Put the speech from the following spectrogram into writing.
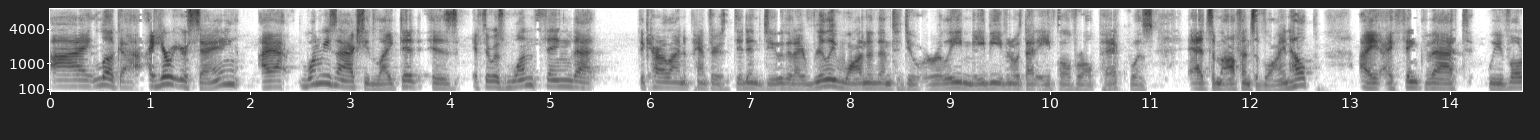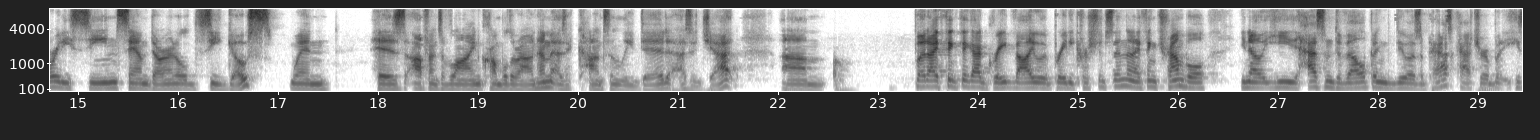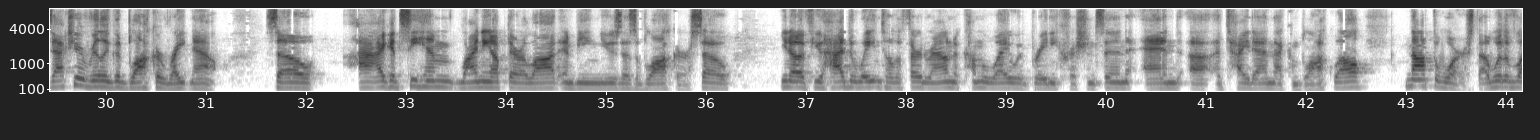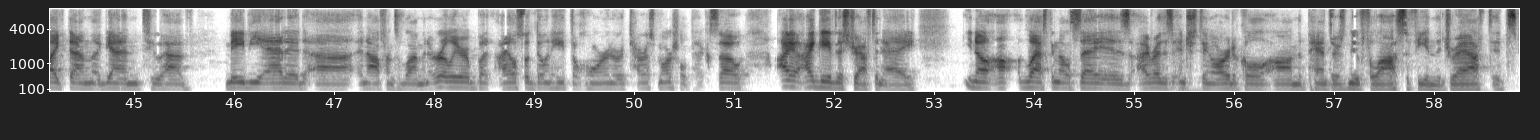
I look. I, I hear what you're saying. I one reason I actually liked it is if there was one thing that the Carolina Panthers didn't do that I really wanted them to do early, maybe even with that eighth overall pick, was add some offensive line help. I, I think that we've already seen Sam Darnold see ghosts when his offensive line crumbled around him, as it constantly did as a Jet. Um, but I think they got great value with Brady Christensen, and I think Tremble, you know, he has some developing to do as a pass catcher, but he's actually a really good blocker right now. So I could see him lining up there a lot and being used as a blocker. So, you know, if you had to wait until the third round to come away with Brady Christensen and uh, a tight end that can block well, not the worst. I would have liked them again to have maybe added uh, an offensive lineman earlier, but I also don't hate the Horn or Terrace Marshall pick. So I, I gave this draft an A. You know, uh, last thing I'll say is I read this interesting article on the Panthers' new philosophy in the draft. It's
